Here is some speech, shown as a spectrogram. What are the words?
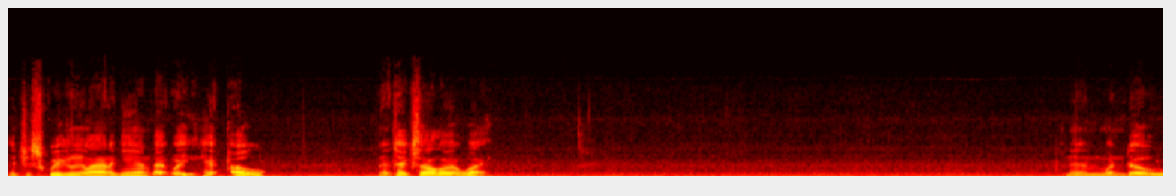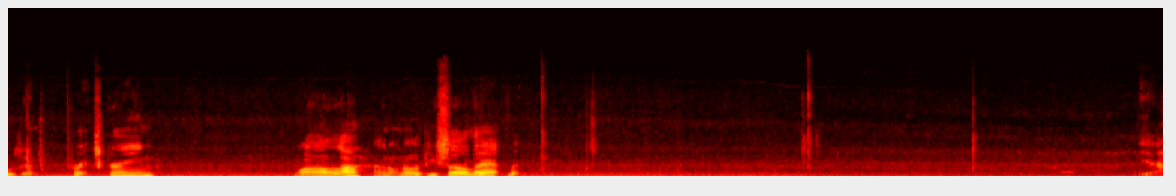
Hit your squiggly line again. That way you hit O that takes all that away. And then Windows and print screen. Voila. I don't know if you saw that, but yeah.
